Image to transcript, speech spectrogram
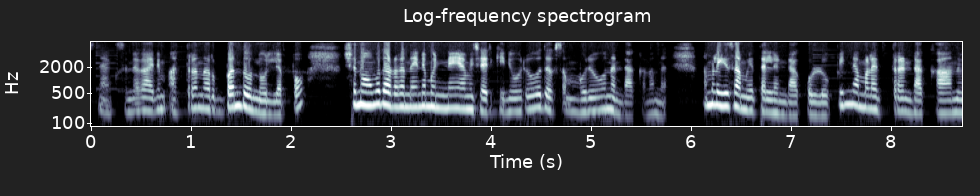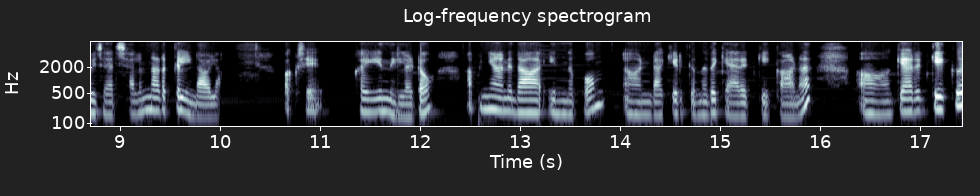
സ്നാക്സിന്റെ കാര്യം അത്ര നിർബന്ധമൊന്നുമില്ല ഇപ്പോൾ പക്ഷെ നോമ്പ് തുടങ്ങുന്നതിന് മുന്നേ ഞാൻ വിചാരിക്കും ഇനി ഓരോ ദിവസം ഓരോന്ന് ഉണ്ടാക്കണം എന്ന് നമ്മൾ ഈ സമയത്തല്ലേ ഉണ്ടാക്കുള്ളൂ. പിന്നെ നമ്മൾ എത്ര ഉണ്ടാക്കാമെന്ന് വിചാരിച്ചാലും നടക്കലുണ്ടാവില്ല. പക്ഷേ കഴിയുന്നില്ല കേട്ടോ അപ്പം ഞാനിതാ ഇന്നിപ്പം ഉണ്ടാക്കിയെടുക്കുന്നത് ക്യാരറ്റ് കേക്കാണ്. ക്യാരറ്റ് കേക്ക്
